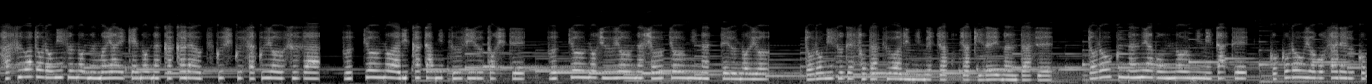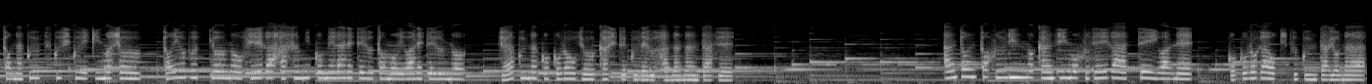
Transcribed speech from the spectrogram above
ハスは泥水の沼や池の中から美しく咲く様子が、仏教のあり方に通じるとして、仏教の重要な象徴になってるのよ。泥水で育つ割にめちゃくちゃ綺麗なんだぜ。泥を苦難や煩悩に見立て、心を汚されることなく美しく生きましょう、という仏教の教えがハスに込められてるとも言われてるの。邪悪な心を浄化してくれる花なんだぜ。アンドンと風鈴の感じも風情があっていいわね。心が落ち着くんだよな。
